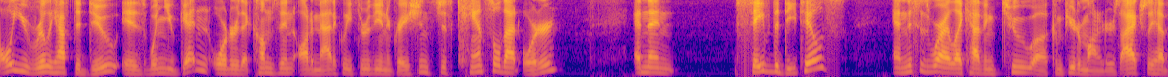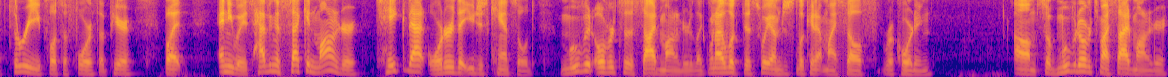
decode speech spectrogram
all you really have to do is when you get an order that comes in automatically through the integrations, just cancel that order and then save the details and this is where I like having two uh, computer monitors. I actually have three plus a fourth up here. But, anyways, having a second monitor, take that order that you just canceled, move it over to the side monitor. Like when I look this way, I'm just looking at myself recording. Um, so move it over to my side monitor.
